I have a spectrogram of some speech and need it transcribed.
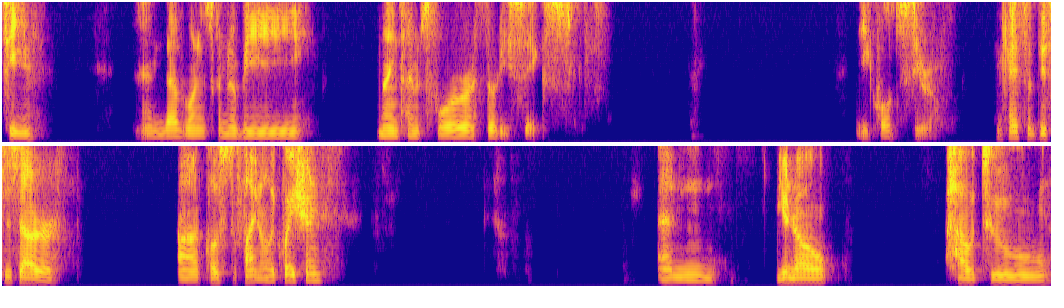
t. And that one is going to be 9 times 4, 36 equal to zero. Okay, so this is our uh, close to final equation. And you know how to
